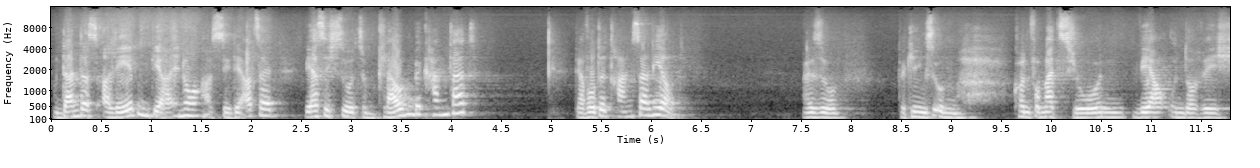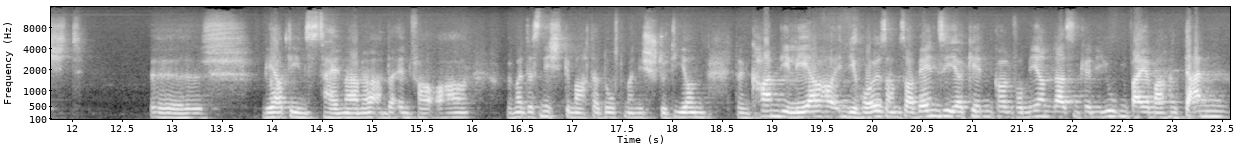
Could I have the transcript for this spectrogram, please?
Und dann das Erleben, die Erinnerung aus DDR-Zeit, wer sich so zum Glauben bekannt hat, der wurde drangsaliert. Also da ging es um Konfirmation, Wehrunterricht, äh, Wehrdienstteilnahme an der NVA. Wenn man das nicht gemacht hat, durfte man nicht studieren. Dann kamen die Lehrer in die Häuser und sagten, wenn Sie Ihr Kind konfirmieren lassen, können Jugendweihe machen, dann,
